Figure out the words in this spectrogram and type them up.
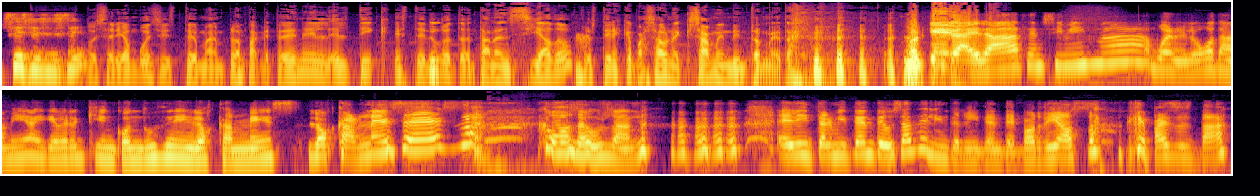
Sí, sí, sí, sí. Pues sería un buen sistema, en plan, para que te den el, el tic este ¿no? tan ansiado, pues tienes que pasar un examen de internet. Porque la edad en sí misma, bueno, y luego también hay que ver quién conduce y los carnés. Los carneses, ¿cómo se usan? El intermitente, usad el intermitente, por Dios, que para eso está.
